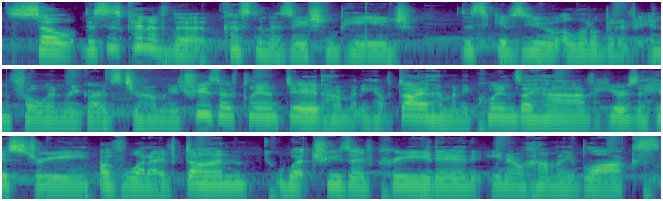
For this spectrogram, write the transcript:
So this is kind of the customization page this gives you a little bit of info in regards to how many trees I've planted, how many have died, how many coins I have. Here's a history of what I've done, what trees I've created, you know, how many blocks.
